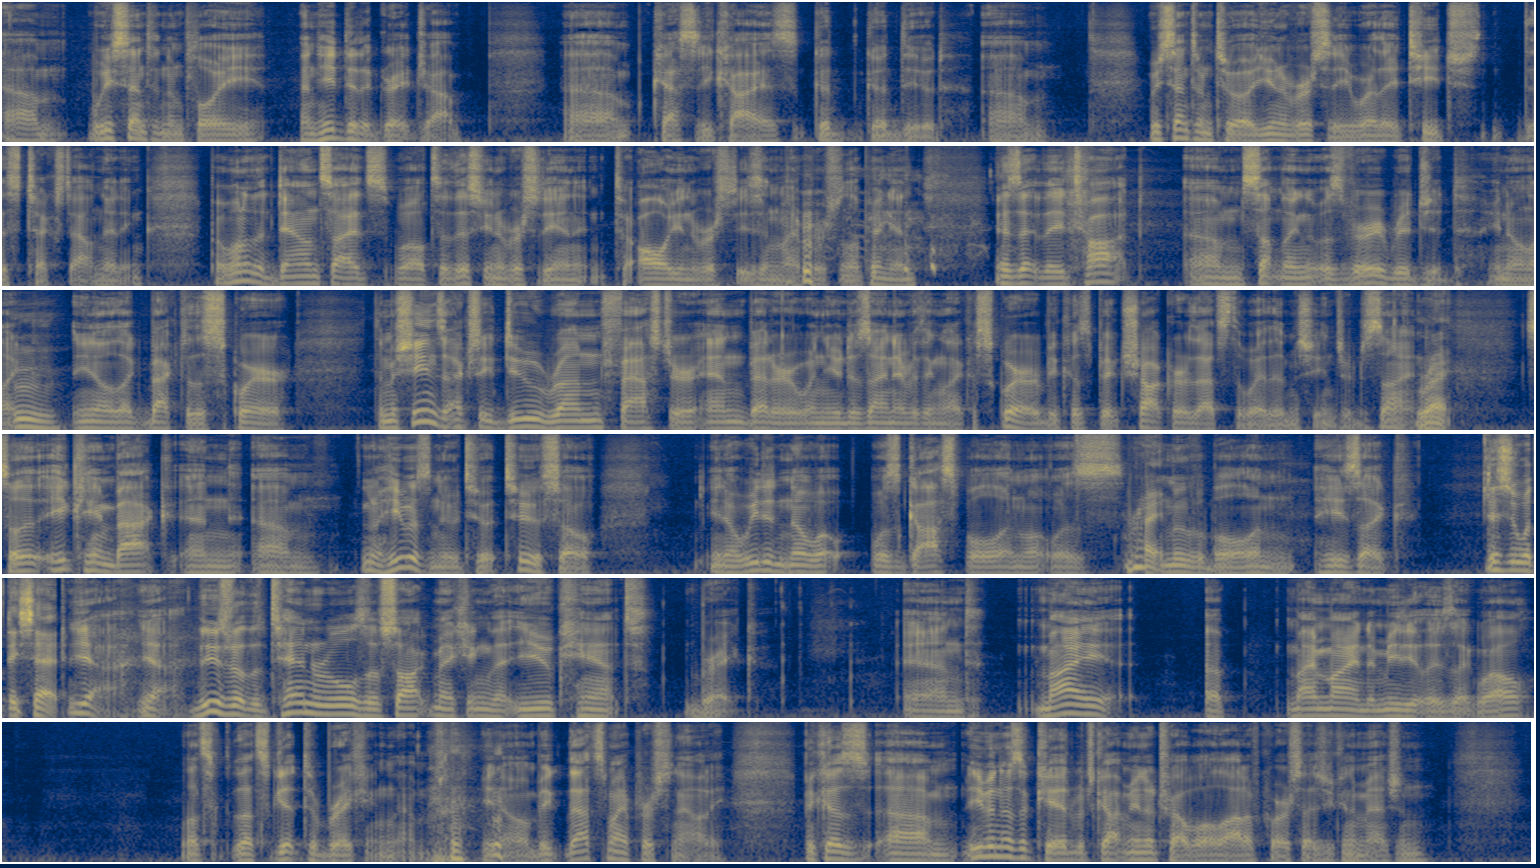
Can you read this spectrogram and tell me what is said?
Um, we sent an employee, and he did a great job. Um, Cassidy Kai is good good dude. Um, we sent him to a university where they teach this textile knitting. But one of the downsides, well, to this university and to all universities, in my personal opinion, is that they taught um, something that was very rigid. You know, like you know, like back to the square. The machines actually do run faster and better when you design everything like a square because big shocker, that's the way the machines are designed. Right. So he came back and um, you know he was new to it too. So you know we didn't know what was gospel and what was Right. movable. And he's like, This is what they said. yeah, yeah. These are the ten rules of sock making that you can't break. And my uh, my mind immediately is like, well, let's let's get to breaking them. You know, be, that's my personality. Because um, even as a kid, which got me into trouble a lot, of course, as you can imagine,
